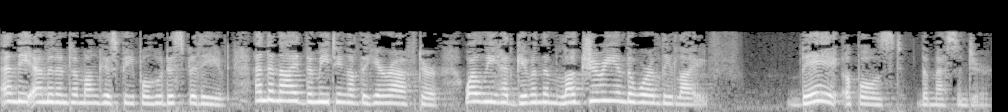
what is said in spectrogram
And the eminent among His people who disbelieved and denied the meeting of the hereafter, while we had given them luxury in the worldly life. They opposed the messenger.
